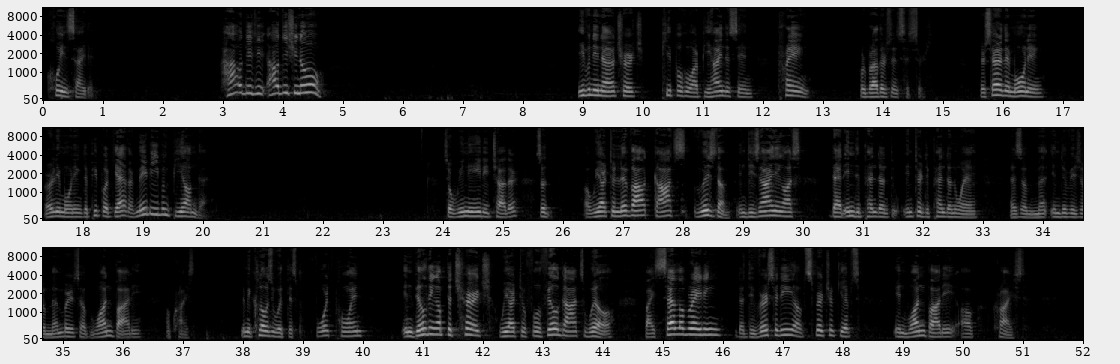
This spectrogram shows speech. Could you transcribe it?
coincided. How did, he, how did she know? Even in our church, people who are behind the scene praying for brothers and sisters. There's Saturday morning, early morning, the people gather, maybe even beyond that. So we need each other. So Uh, we are to live out God's wisdom in designing us that independent, interdependent way as me- individual members of one body of Christ. Let me close with this fourth point. In building up the church, we are to fulfill God's will by celebrating the diversity of spiritual gifts in one body of Christ.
